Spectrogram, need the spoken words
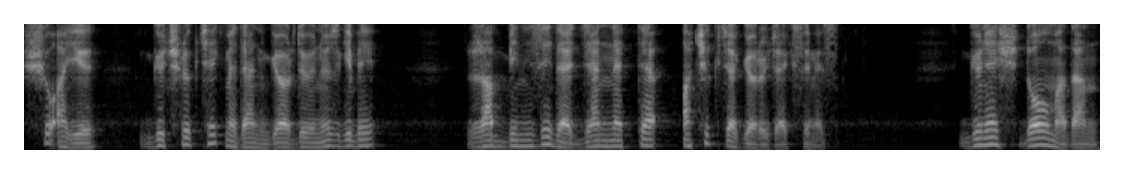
şu ayı güçlük çekmeden gördüğünüz gibi Rabbinizi de cennette açıkça göreceksiniz. Güneş doğmadan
